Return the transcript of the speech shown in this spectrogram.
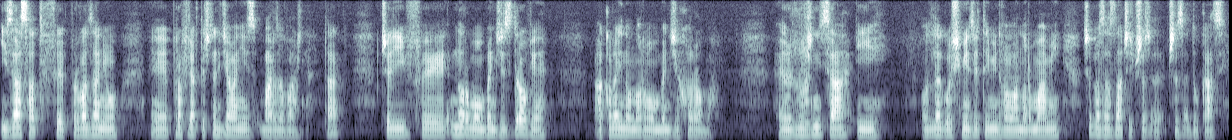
i zasad w wprowadzaniu y, profilaktycznych działań jest bardzo ważne. Tak? Czyli normą będzie zdrowie, a kolejną normą będzie choroba. Różnica i odległość między tymi dwoma normami trzeba zaznaczyć przez, przez edukację.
